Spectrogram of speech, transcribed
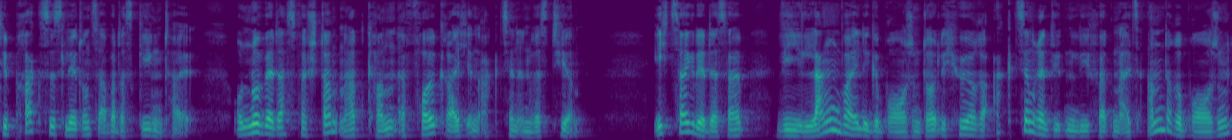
Die Praxis lehrt uns aber das Gegenteil und nur wer das verstanden hat, kann erfolgreich in Aktien investieren. Ich zeige dir deshalb, wie langweilige Branchen deutlich höhere Aktienrenditen lieferten als andere Branchen,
